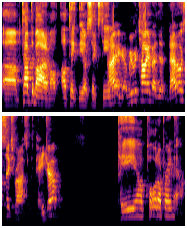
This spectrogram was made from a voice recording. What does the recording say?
Um, top to bottom, I'll, I'll take the 06 team. I, we were talking about that, that 06 roster with Pedro. P, I'll pull it up right now.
